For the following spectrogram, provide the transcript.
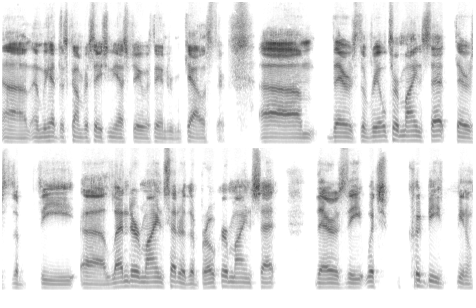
Um, and we had this conversation yesterday with Andrew McAllister. Um, there's the realtor mindset, there's the the uh, lender mindset or the broker mindset, there's the which could be you know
